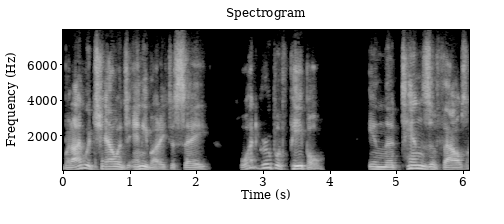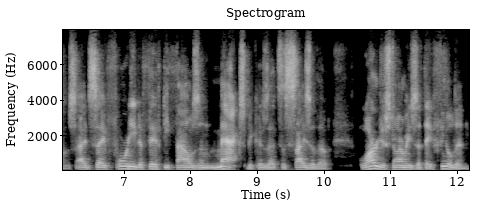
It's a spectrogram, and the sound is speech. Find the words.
but I would challenge anybody to say, what group of people in the tens of thousands, I'd say 40 to 50,000 max, because that's the size of the largest armies that they fielded.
